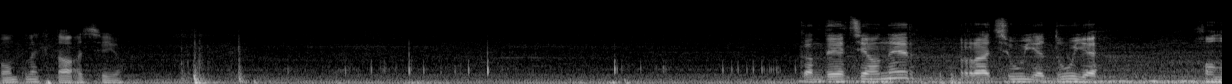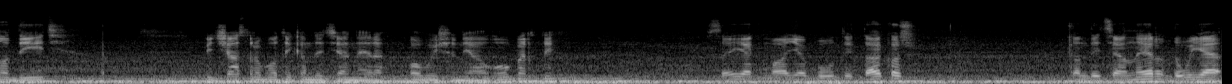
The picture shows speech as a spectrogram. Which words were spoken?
комплектацію. Кондиціонер працює, дує, холодить. Під час роботи кондиціонера повишені оберти. Все як має бути. Також кондиціонер дує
